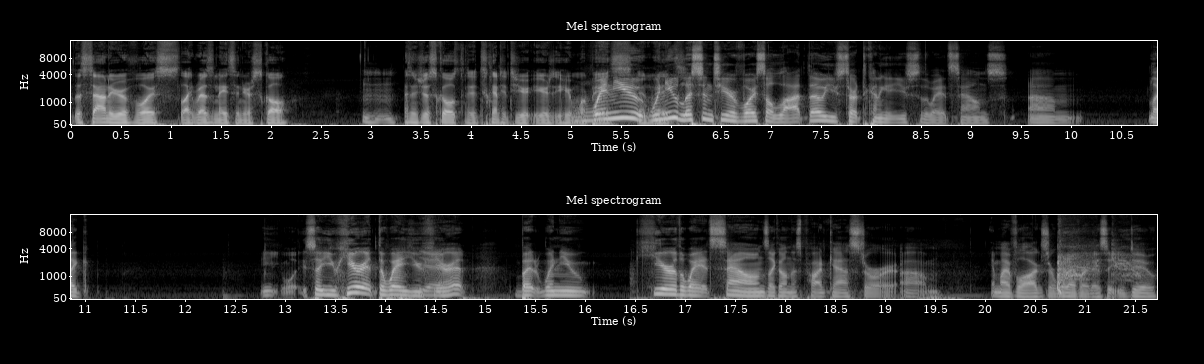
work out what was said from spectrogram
the sound of your voice like resonates in your skull. Mm-hmm. And since your skull's it's connected to your ears, you hear more. when bass you and when you listen to your voice a lot though you start to kind of get used to the way it sounds um like so you hear it the way you Yeah. hear it but when you hear the way it sounds like on this podcast or um in my vlogs or whatever it is that you do,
